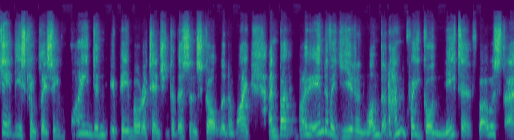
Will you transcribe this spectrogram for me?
get these complaints saying, "Why didn't you pay more attention to this in Scotland, and why?" And by, by the end of a year in London, I hadn't quite gone native, but I was uh,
